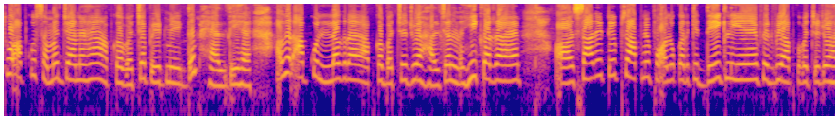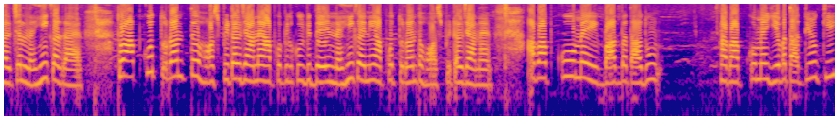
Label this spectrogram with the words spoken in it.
तो आपको समझ जाना है, आपका बच्चा पेट में एकदम हेल्दी है। अगर आपको लग रहा है, आपका बच्चा जो है हलचल नहीं कर रहा है, और सारे टिप्स आपने फॉलो करके देख लिए हैं, फिर भी आपका बच्चा जो है हलचल नहीं कर रहा है तो आपको तुरंत हॉस्पिटल जाना है। आपको बिल्कुल भी देर नहीं करनी, आपको तुरंत हॉस्पिटल जाना है। अब आपको मैं एक बात बता दूँ अब आपको मैं ये बताती हूँ कि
